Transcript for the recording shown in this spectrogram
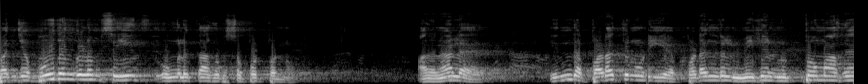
பஞ்சபூதங்களும் செய் உங்களுக்காக சப்போர்ட் பண்ணும். அதனால் இந்த படத்தினுடைய படங்கள் மிக நுட்பமாக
